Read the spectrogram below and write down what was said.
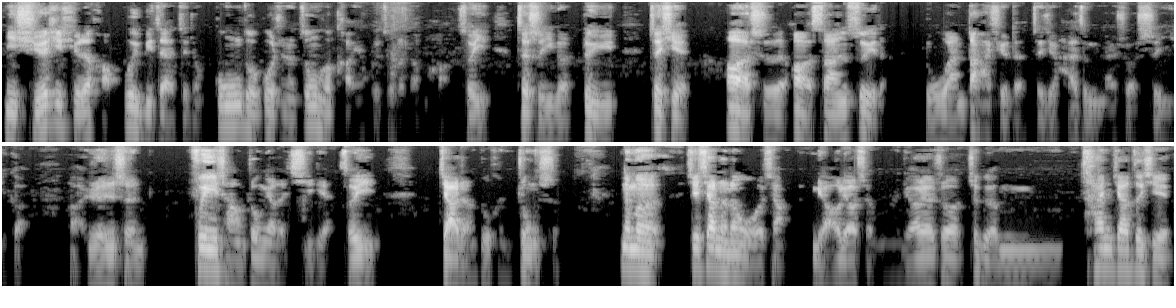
你学习学得好，未必在这种工作过程的综合考验会做得那么好。所以这是一个对于这些。二十二三岁的读完大学的这些孩子们来说，是一个啊人生非常重要的起点，所以家长都很重视。那么接下来呢，我想聊聊什么？聊聊说这个嗯，参加这些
